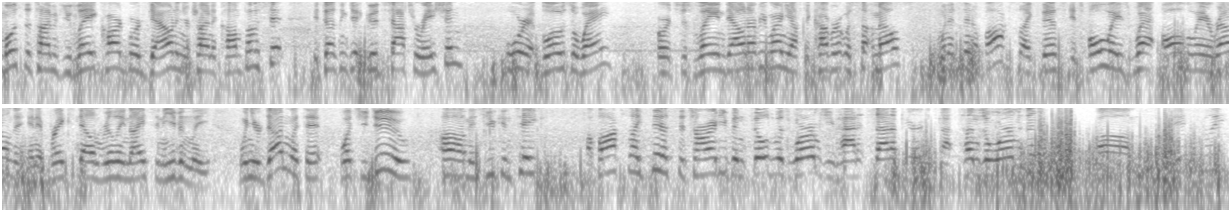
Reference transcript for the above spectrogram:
Most of the time if you lay cardboard down and you're trying to compost it, it doesn't get good saturation or it blows away or it's just laying down everywhere and you have to cover it with something else. When it's in a box like this, it's always wet all the way around it and it breaks down really nice and evenly. When you're done with it, what you do um, is you can take a box like this, it's already been filled with worms, you've had it sat up here, it's got tons of worms in it. Um, basically,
